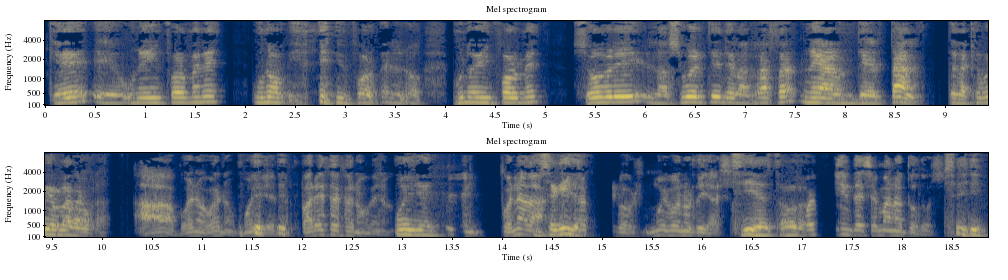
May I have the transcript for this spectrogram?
que es eh, unos informes, unos informes, no, unos informes sobre la suerte de la raza neandertal, de la que voy a hablar ahora. Ah, bueno, bueno, muy bien, me parece fenómeno. Muy bien. Pues nada, enseguida. Muy buenos días. Sí, hasta ahora. Buen fin de semana a todos. Sí.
